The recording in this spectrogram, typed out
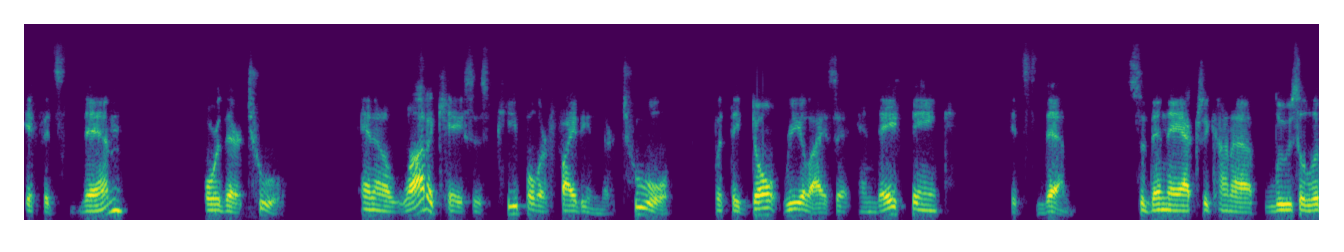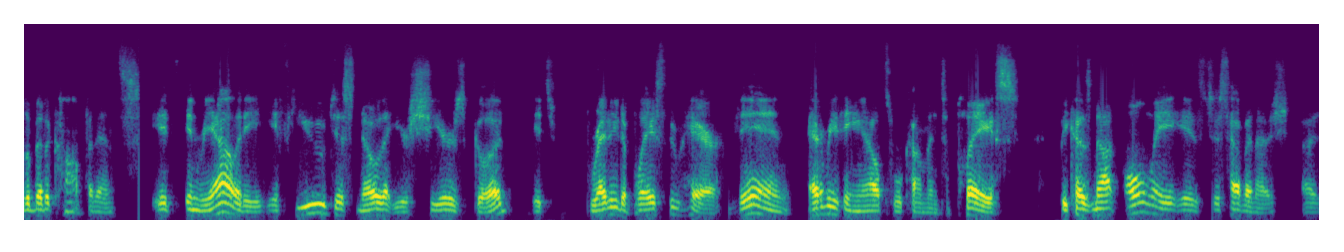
if it's them or their tool. And in a lot of cases, people are fighting their tool, but they don't realize it and they think it's them. So then they actually kind of lose a little bit of confidence. It's in reality, if you just know that your shear's good, it's ready to blaze through hair, then everything else will come into place. Because not only is just having a, a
